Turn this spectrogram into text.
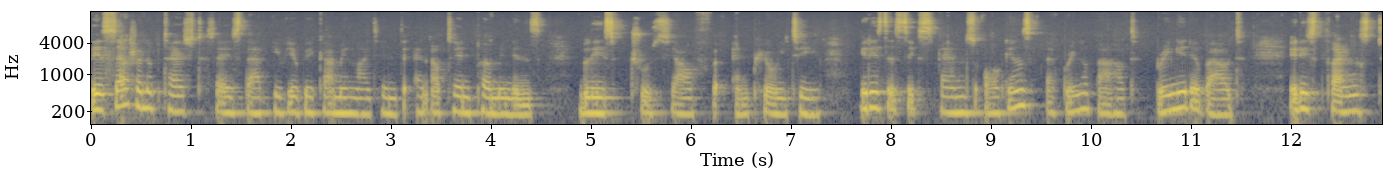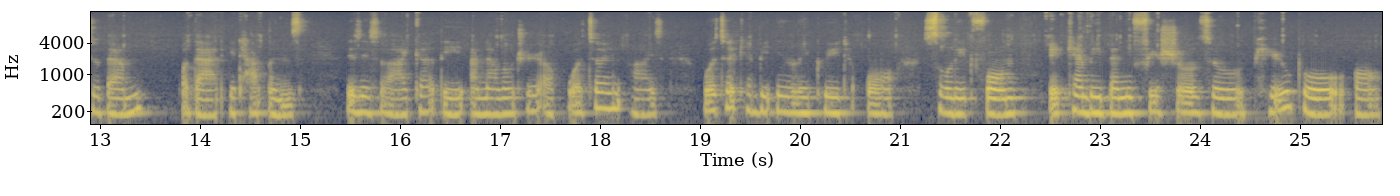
This section of text says that if you become enlightened and obtain permanence, bliss, true self, and purity, it is the six sense organs that bring about, bring it about. It is thanks to them for that it happens. This is like the analogy of water and ice. Water can be in liquid or solid form. It can be beneficial to people or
